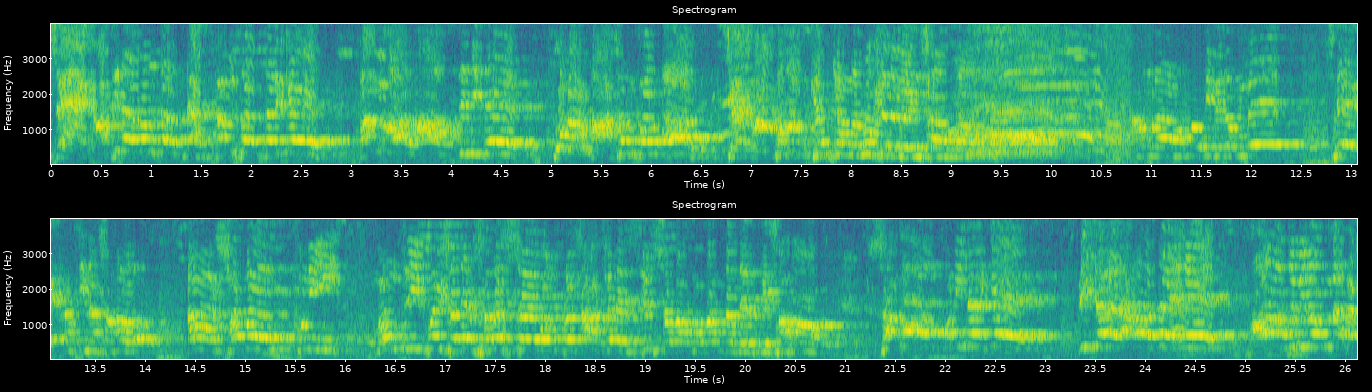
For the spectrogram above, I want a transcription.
শেখ হাসিনা এবং তার ব্যস্তাংশদেরকে বাংলার রাজনীতিতে পুনর্বাসন করবার যে কোনো পদক্ষেপকে আমরা রুখে দেবো ইনশাআল্লাহ। আমরা অনতিবিলম্বে শেখ হাসিনা সহ সকল খুনি মন্ত্রী পরিষদের সদস্য এবং প্রশাসনের শীর্ষ কর্মকর্তাদেরকে সহ সকল খুনিদেরকে বিচারের আওতায় এনে অনতিবিলম্বে আমরা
